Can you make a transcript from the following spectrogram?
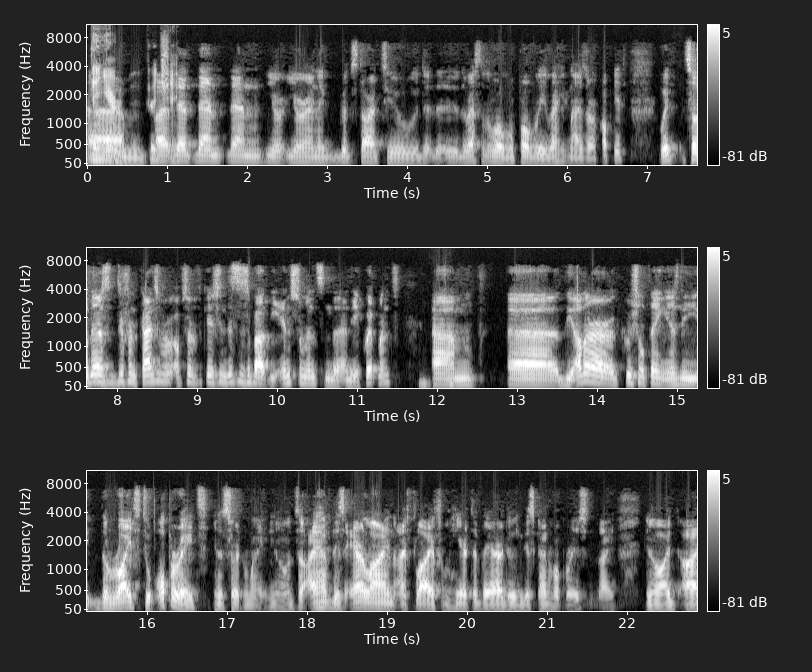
then you're um, uh, then then then you're you're in a good start to the, the, rest of the world will probably recognize or copy it. With so there's different kinds of, of certification. This is about the instruments and the and the equipment. Um, uh, the other crucial thing is the the right to operate in a certain way. You know, so I have this airline. I fly from here to there doing this kind of operations. I, you know, I I,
